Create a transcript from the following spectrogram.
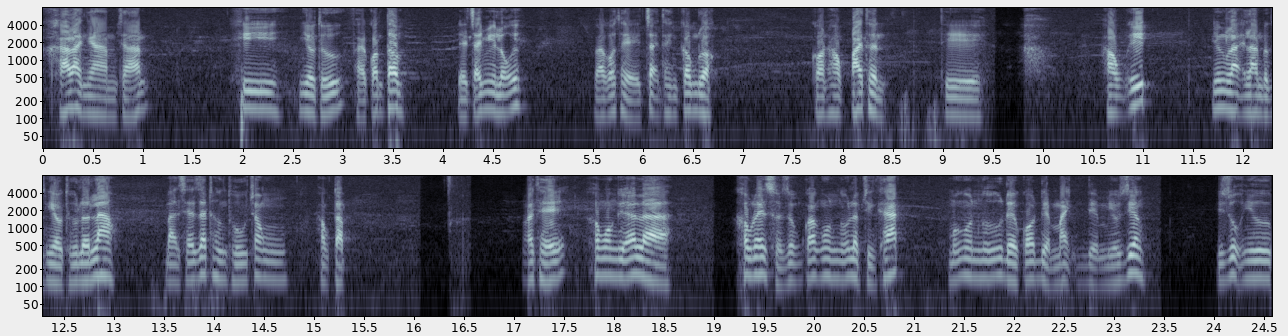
khá là nhàm chán khi nhiều thứ phải quan tâm để tránh bị lỗi và có thể chạy thành công được. Còn học Python thì học ít nhưng lại làm được nhiều thứ lớn lao. Bạn sẽ rất hứng thú trong học tập. Nói thế không có nghĩa là không nên sử dụng các ngôn ngữ lập trình khác. Mỗi ngôn ngữ đều có điểm mạnh, điểm yếu riêng. Ví dụ như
